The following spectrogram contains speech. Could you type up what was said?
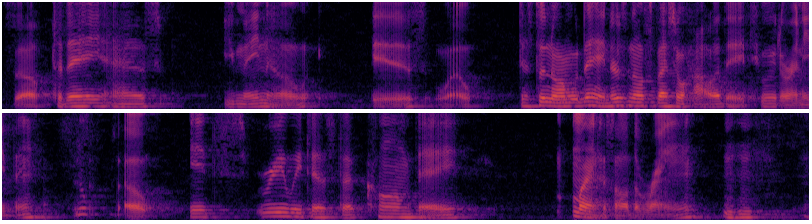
So today, as you may know, is well just a normal day. There's no special holiday to it or anything. Nope. So it's really just a calm day, minus all the rain. Mm-hmm. In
